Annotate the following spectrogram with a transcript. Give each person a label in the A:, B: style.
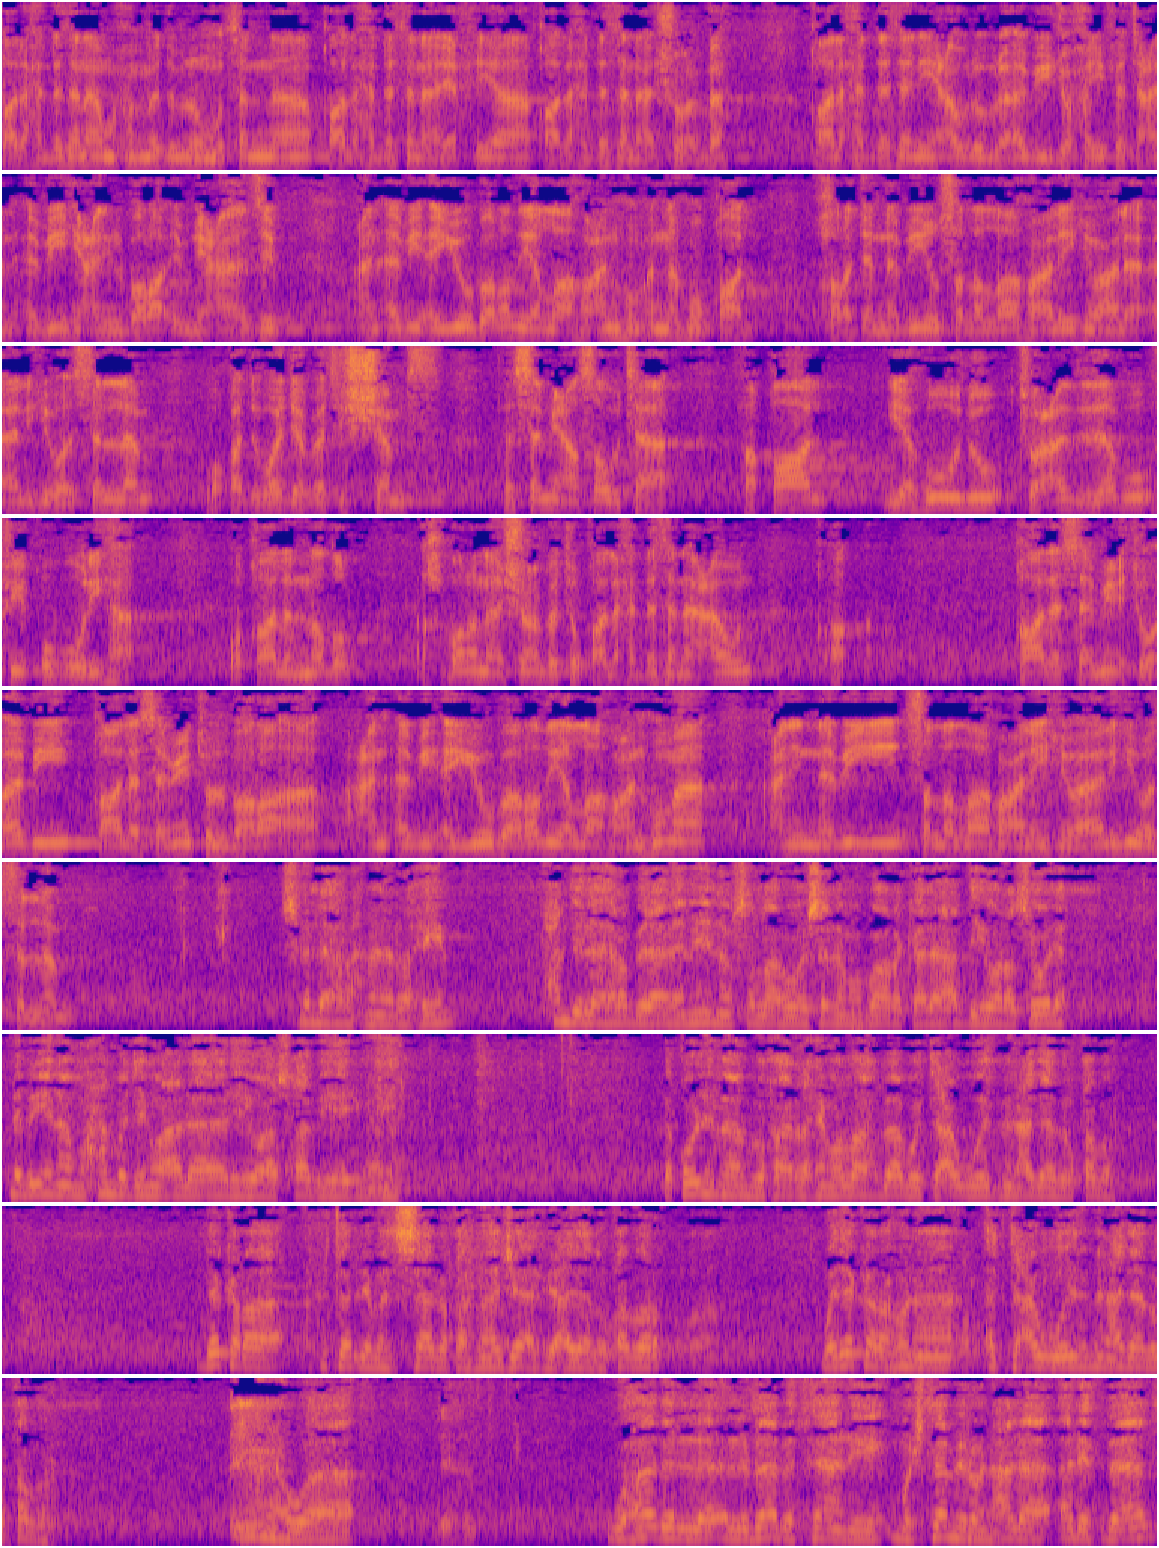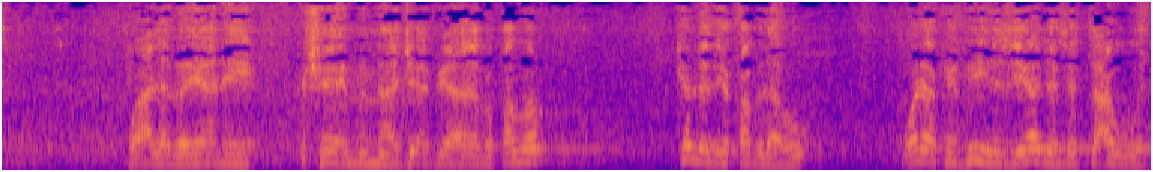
A: قال حدثنا محمد بن المثنى قال حدثنا يحيى قال حدثنا شعبة قال حدثني عون بن أبي جحيفة عن أبيه عن البراء بن عازب عن أبي أيوب رضي الله عنهم أنه قال خرج النبي صلى الله عليه وعلى آله وسلم وقد وجبت الشمس فسمع صوتا فقال يهود تعذب في قبورها. وقال النضر أخبرنا شعبة قال حدثنا عون قال سمعت أبي قال سمعت البراء عن أبي أيوب رضي الله عنهما عن النبي صلى الله عليه وآله وسلم.
B: بسم الله الرحمن الرحيم. الحمد لله رب العالمين وصلى الله وسلم وبارك على عبده ورسوله نبينا محمد وعلى آله وأصحابه أجمعين. يقول الإمام البخاري رحمه الله باب التعوذ من عذاب القبر. ذكر في الترجمة السابقة ما جاء في عذاب القبر. وذكر هنا التعوذ من عذاب القبر. و وهذا الباب الثاني مشتمل على الإثبات وعلى بيان شيء مما جاء في عذاب القبر كالذي قبله ولكن فيه زيادة التعوذ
